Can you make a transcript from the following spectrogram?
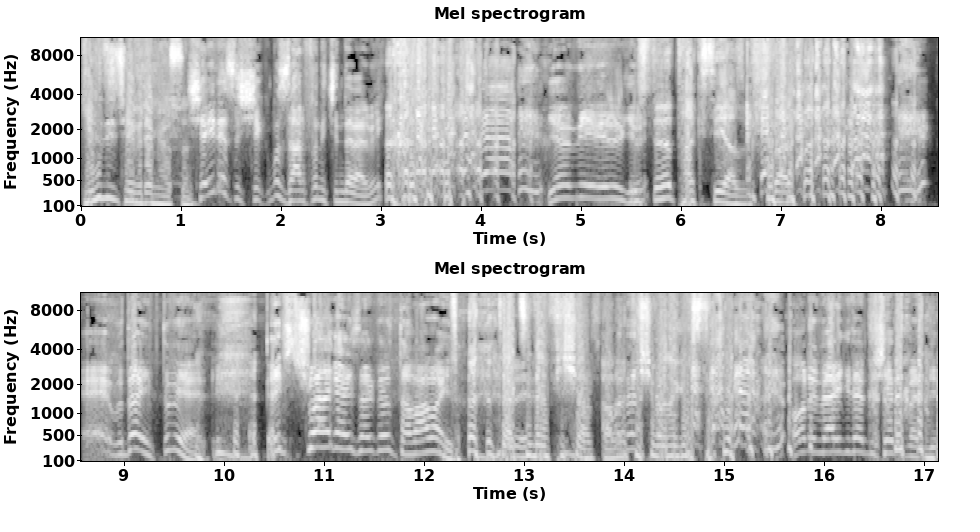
geri de çeviremiyorsun. Şey nasıl şık mı? Zarfın içinde vermek. Yemeği verir gibi. Üstüne taksi yazmışlar. E, bu da ayıp değil mi yani? Hepsi şu ana kadar saydıklarım tamamı ayıp. Taksiden fiş al Ama falan. nasıl- Fişi bana göster. Onu vergiden düşerim ben diye.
